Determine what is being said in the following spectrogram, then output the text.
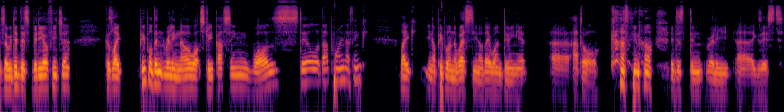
so we did this video feature because like people didn't really know what street passing was still at that point. I think, like you know, people in the West, you know, they weren't doing it uh, at all because you know it just didn't really uh, exist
